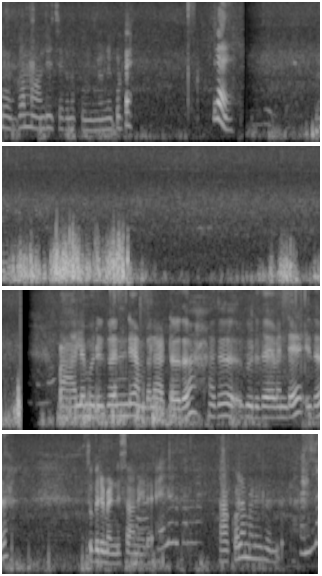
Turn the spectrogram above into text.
മുഖം മാന്തി വെച്ചേക്കുന്ന കുഞ്ഞുണ്ണി കുട്ടെ അല്ലേ ബാലമുരുകന്റെ അമ്പലമാട്ടോ ഇത്. അത് ഗുരുദേവന്റെ ഇത് സുബ്രഹ്മണ്യ സ്വാമിയുടെ. താക്കോലം അല്ല.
